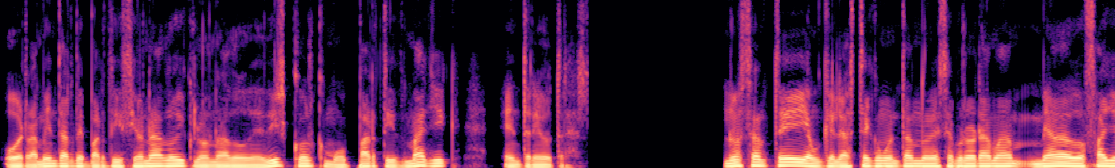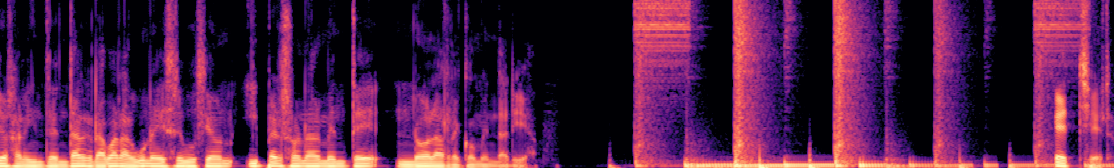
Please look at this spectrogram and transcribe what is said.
o herramientas de particionado y clonado de discos como Parted Magic, entre otras. No obstante, y aunque la esté comentando en este programa, me ha dado fallos al intentar grabar alguna distribución y personalmente no la recomendaría. Etcher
